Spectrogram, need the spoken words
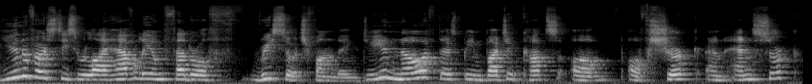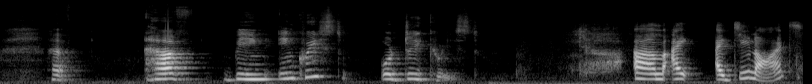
Universities rely heavily on federal research funding. Do you know if there's been budget cuts of, of SSHRC and NSERC have, have been increased or decreased? Um, I, I do not.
